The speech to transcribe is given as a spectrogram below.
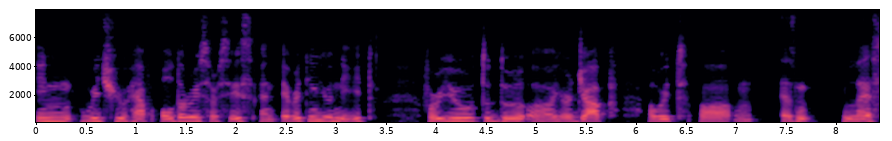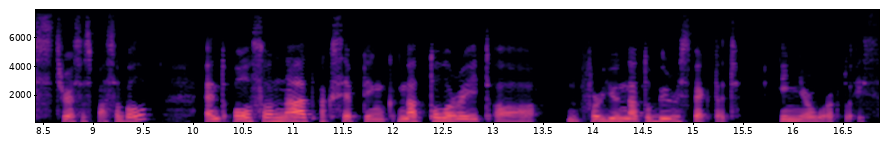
in which you have all the resources and everything you need for you to do uh, your job with uh, as less stress as possible and also not accepting, not tolerate uh, for you not to be respected in your workplace.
